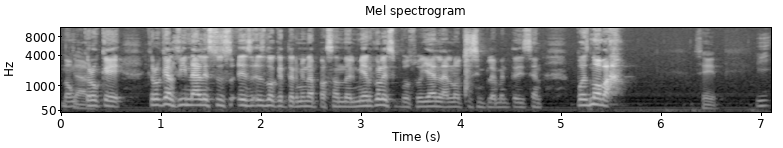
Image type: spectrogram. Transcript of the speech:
No, creo que, creo que al final eso es, lo que termina pasando el miércoles y pues ya en la noche simplemente dicen, pues no va. Sí. Y,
